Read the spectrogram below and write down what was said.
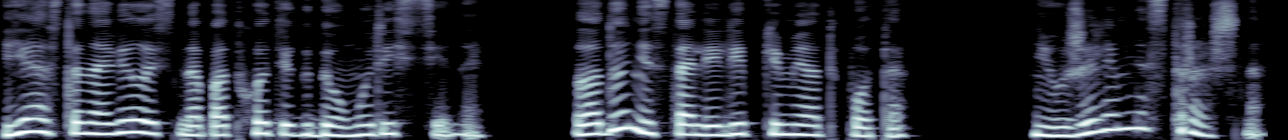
Я остановилась на подходе к дому Рессины. Ладони стали липкими от пота. Неужели мне страшно?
